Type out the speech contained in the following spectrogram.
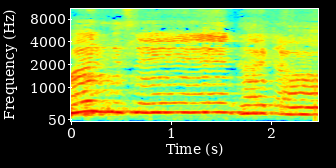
بل سے گھٹا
